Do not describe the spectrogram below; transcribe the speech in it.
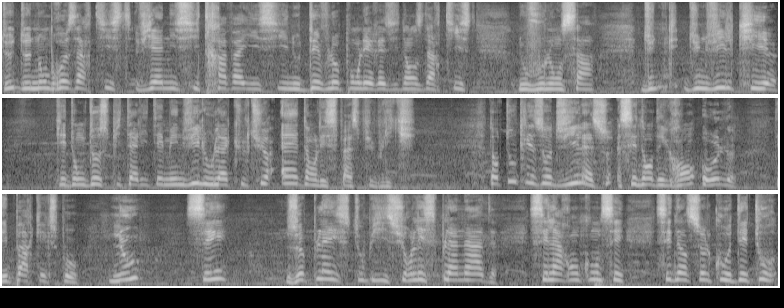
de, nombreux artistes viennent ici, travaillent ici, nous développons les résidences d'artistes, nous voulons ça d'une ville qui, qui donc d'hospitalité, mais une ville où la culture est dans l'espace public. Dans toutes les autres villes, c'est dans des grands halls, des parcs expo. Nous, c'est the place to be, sur l'esplanade. C'est la rencontre, c'est d'un seul coup, au détour,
